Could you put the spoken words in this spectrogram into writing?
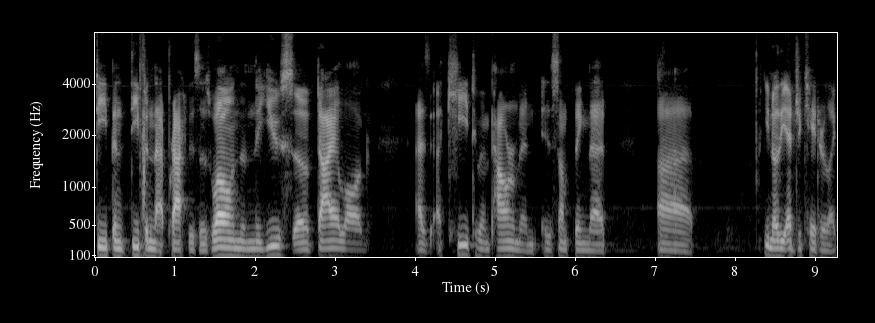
deep in deep that practice as well. And then the use of dialogue as a key to empowerment is something that uh, you know the educator like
